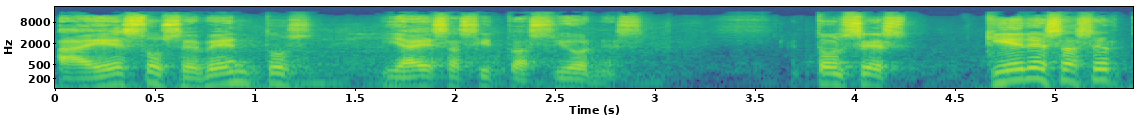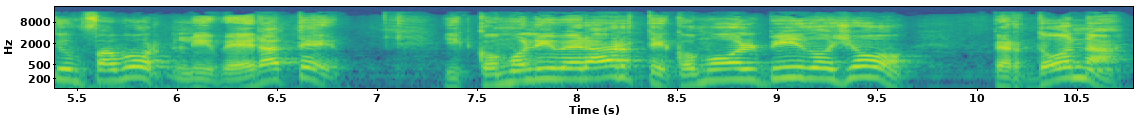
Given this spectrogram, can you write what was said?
a esos eventos y a esas situaciones. Entonces, ¿quieres hacerte un favor? Libérate. ¿Y cómo liberarte? ¿Cómo olvido yo? Perdona.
